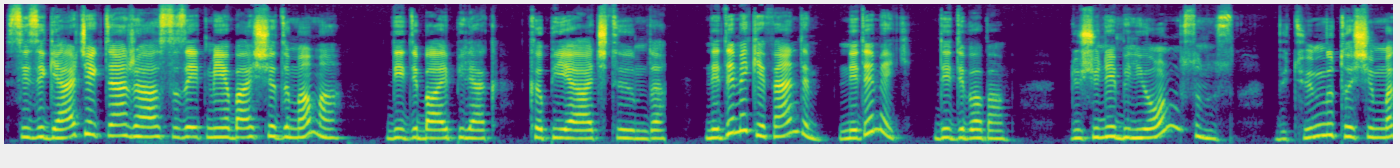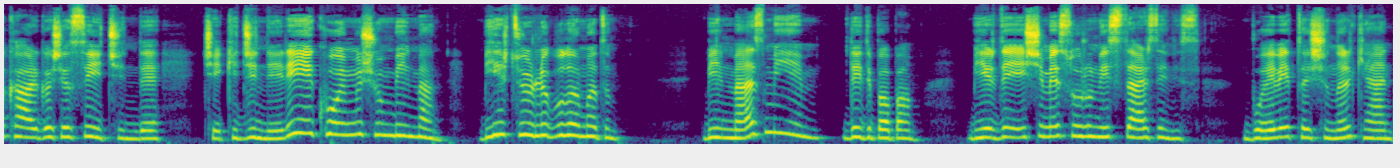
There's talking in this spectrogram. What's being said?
sizi gerçekten rahatsız etmeye başladım ama dedi Bay Plak kapıyı açtığımda. Ne demek efendim? Ne demek? dedi babam. Düşünebiliyor musunuz? Bütün bu taşınma kargaşası içinde çekici nereye koymuşum bilmem. Bir türlü bulamadım. Bilmez miyim? dedi babam. Bir de eşime sorun isterseniz. Bu eve taşınırken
